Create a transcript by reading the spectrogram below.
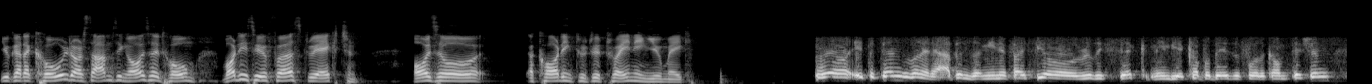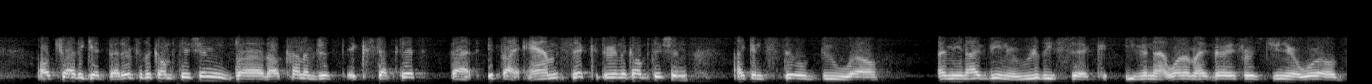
you got a cold or something also at home? What is your first reaction? Also, according to the training you make. Well, it depends when it happens. I mean, if I feel really sick, maybe a couple days before the competition, I'll try to get better for the competition, but I'll kind of just accept it that if I am sick during the competition, I can still do well. I mean, I've been really sick even at one of my very first junior worlds,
